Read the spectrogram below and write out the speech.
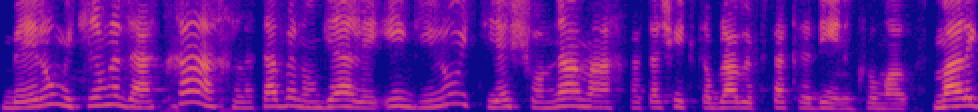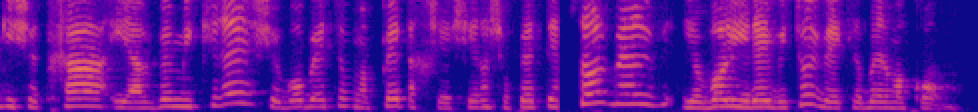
באילו מקרים לדעתך ההחלטה בנוגע לאי גילוי תהיה שונה מההחלטה שהתקבלה בפסק הדין. כלומר, מה לגישתך יהווה מקרה שבו בעצם הפתח שהשאיר השופט סולברג יבוא לידי ביטוי ויקבל מקום.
